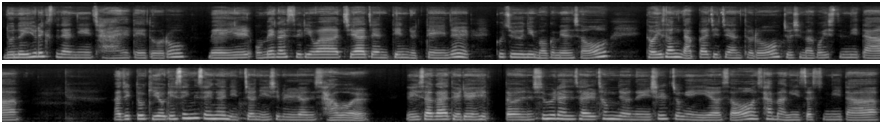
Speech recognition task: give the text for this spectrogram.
눈의 혈액순환이 잘 되도록 매일 오메가3와 지아젠틴 루테인을 꾸준히 먹으면서 더 이상 나빠지지 않도록 조심하고 있습니다. 아직도 기억이 생생한 2021년 4월 의사가 되려 했던 21살 청년의 실종에 이어서 사망이 있었습니다.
